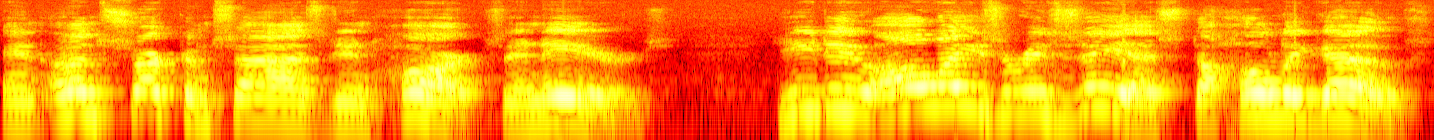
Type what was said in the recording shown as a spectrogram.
and uncircumcised in hearts and ears, ye do always resist the Holy Ghost,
